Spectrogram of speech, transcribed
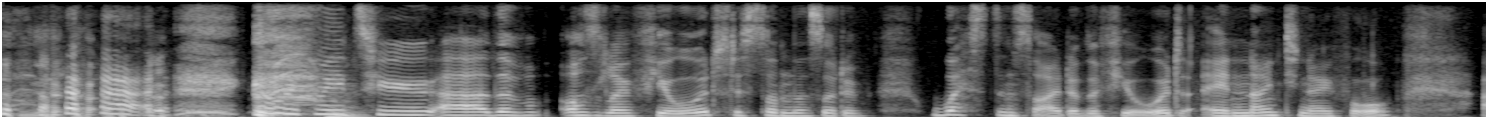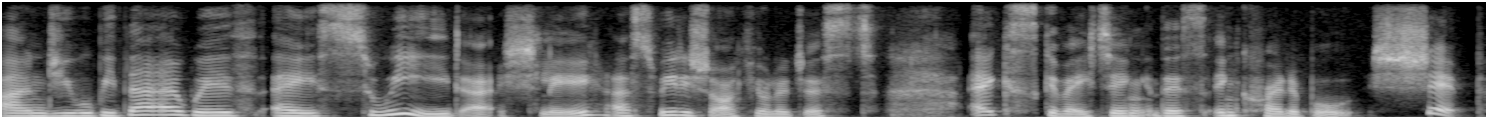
Come with me to uh, the oslo fjord just on the sort of western side of the fjord in 1904 and you will be there with a swede actually a swedish archaeologist excavating this incredible ship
